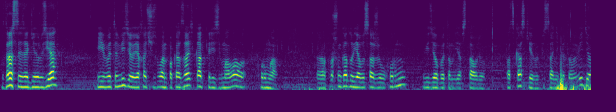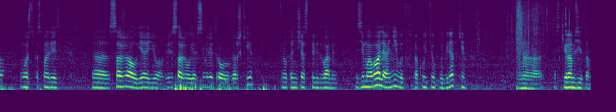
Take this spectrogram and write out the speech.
Здравствуйте, дорогие друзья! И в этом видео я хочу вам показать, как перезимовала хурма. Э, в прошлом году я высаживал хурму. Видео об этом я вставлю подсказки в описании к этому видео. Можете посмотреть. Э, сажал я ее, пересаживал я в 7-литровые горшки. Вот они сейчас перед вами. Зимовали они вот в такой теплой грядке э, с керамзитом.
